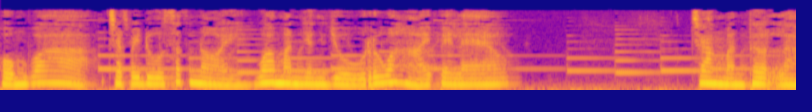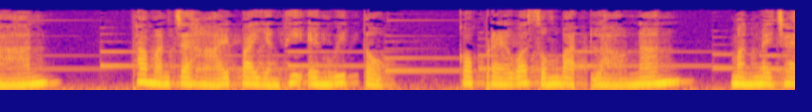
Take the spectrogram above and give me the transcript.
ผมว่าจะไปดูสักหน่อยว่ามันยังอยู่หรือว่าหายไปแล้ว ช่างมันเถิดหลาน ถ้ามันจะหายไปอย่างที่เองวิตก ก็แปลว่าสมบัติเหล่านั้น มันไม่ใช่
